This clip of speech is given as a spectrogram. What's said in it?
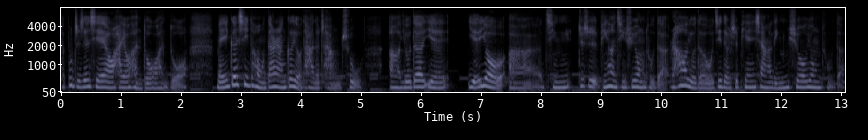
还不止这些哦，还有很多很多。每一个系统当然各有它的长处啊、有的也也有啊、情，就是平衡情绪用途的。然后有的我记得是偏向灵修用途的。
